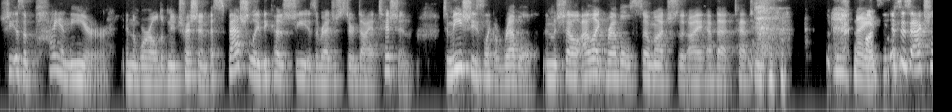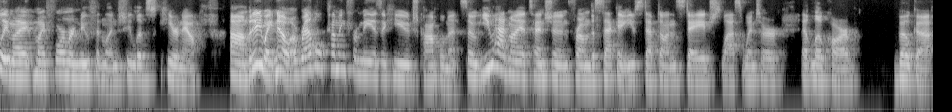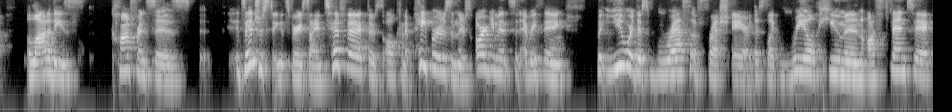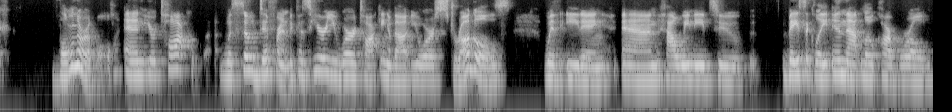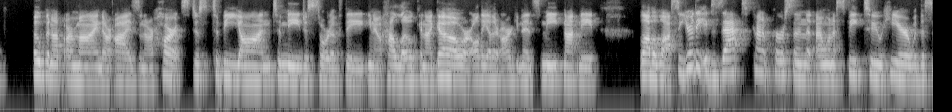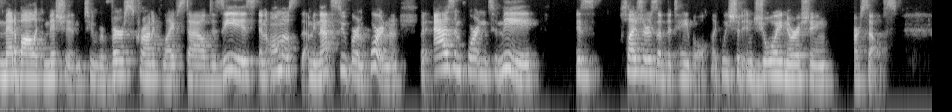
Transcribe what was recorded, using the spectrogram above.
She is a pioneer in the world of nutrition, especially because she is a registered dietitian. To me, she's like a rebel. And Michelle, I like rebels so much that I have that tattoo. nice. this is actually my my former Newfoundland. She lives here now. Um, but anyway, no, a rebel coming from me is a huge compliment. So you had my attention from the second you stepped on stage last winter at Low Carb Boca. A lot of these conferences it's interesting. It's very scientific. There's all kind of papers and there's arguments and everything. But you were this breath of fresh air this like real human authentic vulnerable. And your talk was so different because here you were talking about your struggles with eating and how we need to basically in that low carb world open up our mind, our eyes, and our hearts just to be beyond to me, just sort of the, you know, how low can I go or all the other arguments, meat, not meat, blah, blah, blah. So you're the exact kind of person that I want to speak to here with this metabolic mission to reverse chronic lifestyle disease. And almost, I mean, that's super important. But as important to me is pleasures of the table. Like we should enjoy nourishing ourselves.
